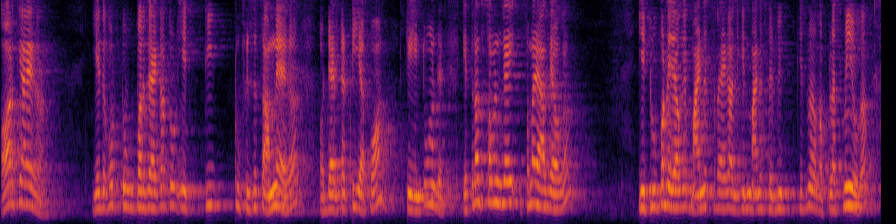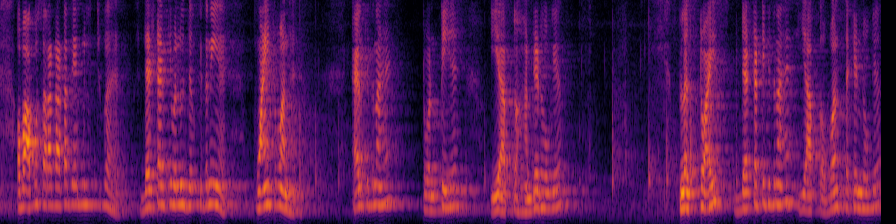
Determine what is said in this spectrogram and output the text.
और क्या आएगा? ये देखो टू ऊपर जाएगा तो ये टी टू फिर से सामने आएगा, और delta T upon T into hundred इतना तो समझ गए समझ आ गया होगा। ये टू पर ले जाओगे माइनस रहेगा, लेकिन माइनस फिर भी किसमें होगा? प्लस में ही होगा। अब आपको सारा डाटा दे मिल चुका है। डेल्टा एल की वैल्यू देखो कितनी है? पॉइंट वन है। एल कितना है? ट्वेंटी है। ये आपका हंड्रेड हो गया। प्लस ट्वाइस डेल्टा टी कितना है? ये आपका वन सेकेंड हो गया।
